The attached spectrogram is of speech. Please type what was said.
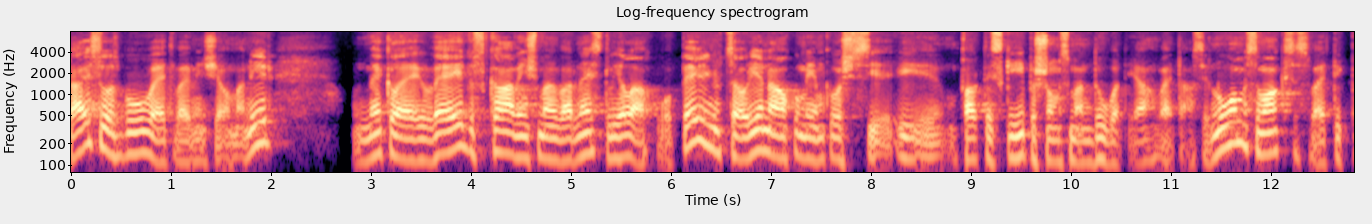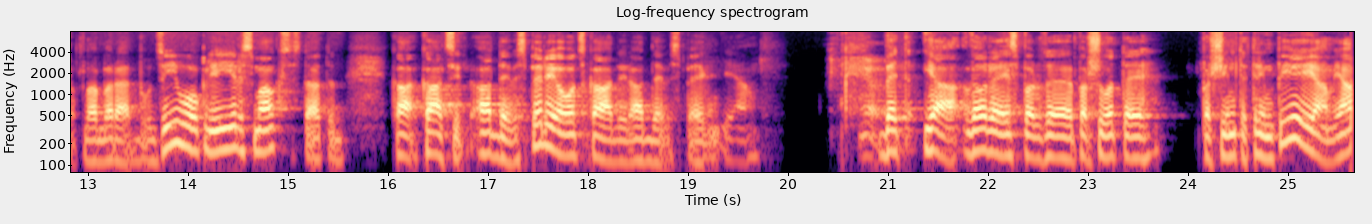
taisos būvēt, vai viņš jau man ir, meklēju veidus, kā viņš man var nest lielāko peļņu caur ienākumiem, ko šis faktiski īpašums man dod. Ja? Vai tās ir nomas maksas, vai tikpat labi varētu būt dzīvokļu īres maksas. Tātad, kā, kāds ir atdeves periods, kāda ir atdeves peļņa. Ja? Jā. Bet jā, vēlreiz par, par, te, par šīm trim pieejām. Jā.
